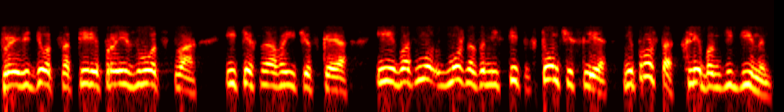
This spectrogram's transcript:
проведется перепроизводство и технологическое, и возможно, можно заместить в том числе не просто хлебом единым,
